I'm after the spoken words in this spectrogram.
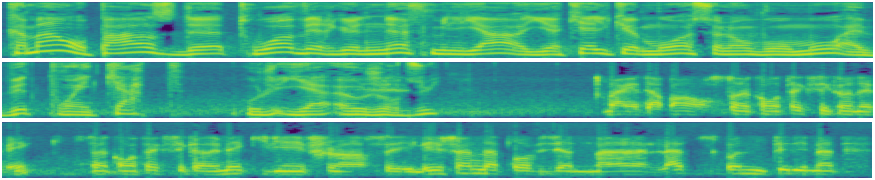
Comment on passe de 3,9 milliards il y a quelques mois, selon vos mots, à 8,4 aujourd'hui? Bien, d'abord, c'est un contexte économique. C'est un contexte économique qui vient influencer les chaînes d'approvisionnement, la disponibilité des matériaux,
